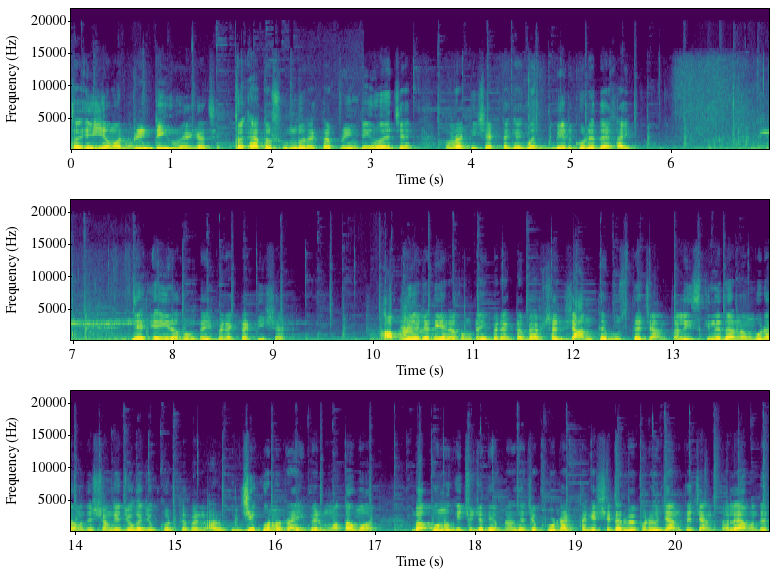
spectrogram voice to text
তো এই আমার প্রিন্টিং হয়ে গেছে। তো এত সুন্দর একটা প্রিন্টিং হয়েছে, আমরা টি শার্টটাকে একবার বের করে দেখাই। যে এই রকম টাইপের একটা টি শার্ট আপনিও যদি এরকম টাইপের একটা ব্যবসা জানতে বুঝতে চান, তাহলে স্ক্রিনে দেওয়া নম্বরে আমাদের সঙ্গে যোগাযোগ করতে পারেন। আর যে কোনো টাইপের মতামত বা কোনো কিছু যদি আপনার কাছে প্রোডাক্ট থাকে, সেটার ব্যাপারেও জানতে চান, তাহলে আমাদের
